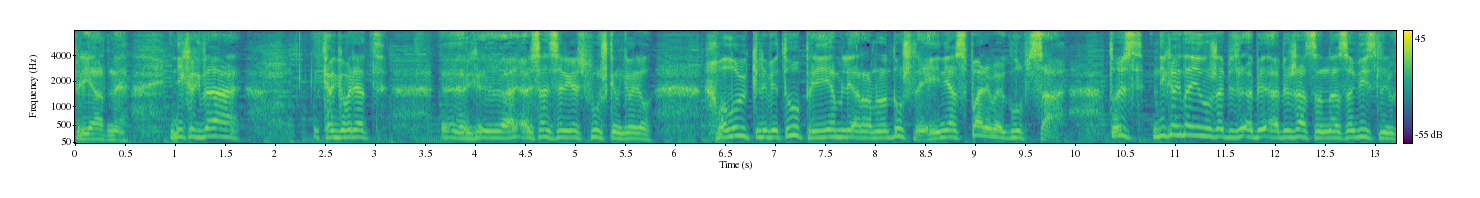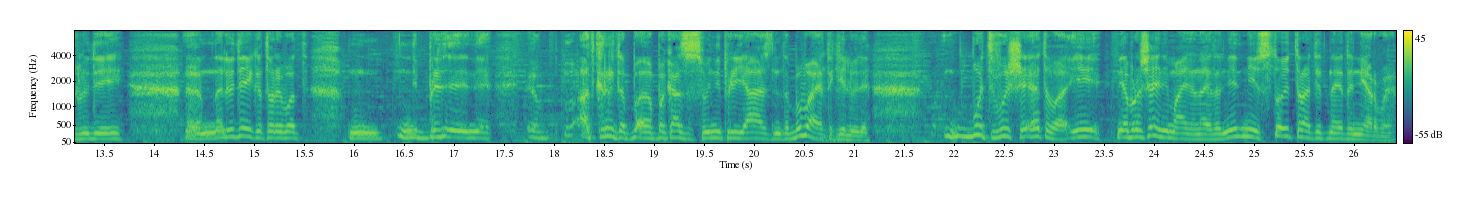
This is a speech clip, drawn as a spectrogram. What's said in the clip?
приятное. Никогда, как говорят, э, Александр Сергеевич Пушкин говорил, хвалу и клевету приемли равнодушно и не оспаривая глупца. То есть никогда не нужно обижаться на завистливых людей, э, на людей, которые вот э, открыто показывают свою неприязнь. Это бывают такие люди. Будь выше этого и не обращай внимания на это. Не, не стоит тратить на это нервы.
